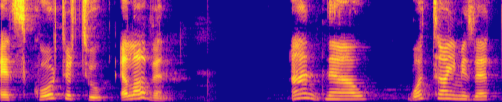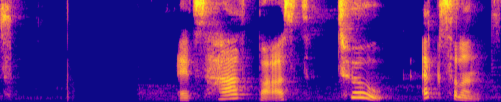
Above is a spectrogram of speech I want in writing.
it's quarter to 11. And now, what time is it? It's half past two. Excellent.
